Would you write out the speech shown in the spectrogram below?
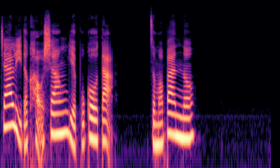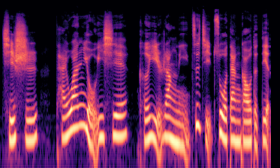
家里的烤箱也不够大，怎么办呢？其实台湾有一些可以让你自己做蛋糕的店，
